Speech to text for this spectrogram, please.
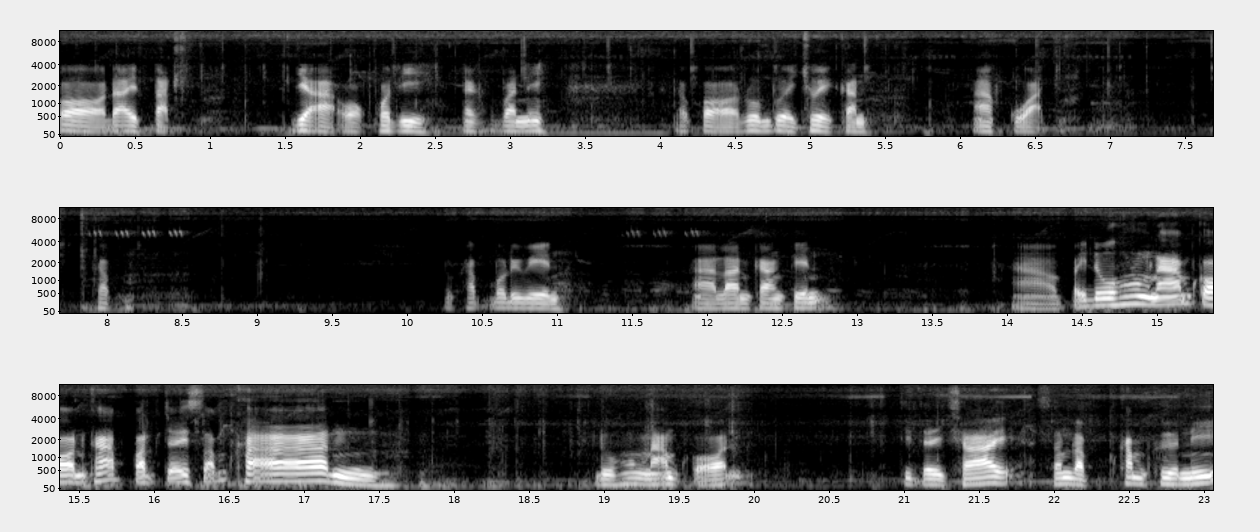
ก็ได้ตัดหญ้าออกพอดีนะครับวันนี้ แล้วก็ร่วมด้วยช่วยกัน อากวาดครับดูครับบริเวณลานกลางเต็นท์ไปดูห้องน้ำก่อนครับ ปัจจัยสำคัญ ดูห้องน้ำก่อน ที่จะใช้สำหรับค่ำคืนนี้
